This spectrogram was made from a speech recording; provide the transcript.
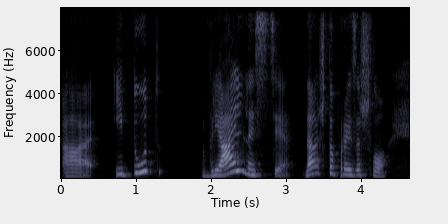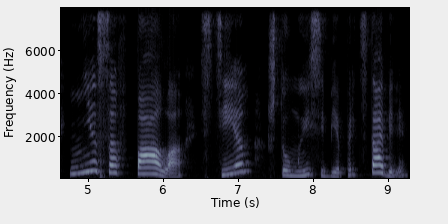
а, и тут в реальности, да, что произошло, не совпало с тем, что мы себе представили.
